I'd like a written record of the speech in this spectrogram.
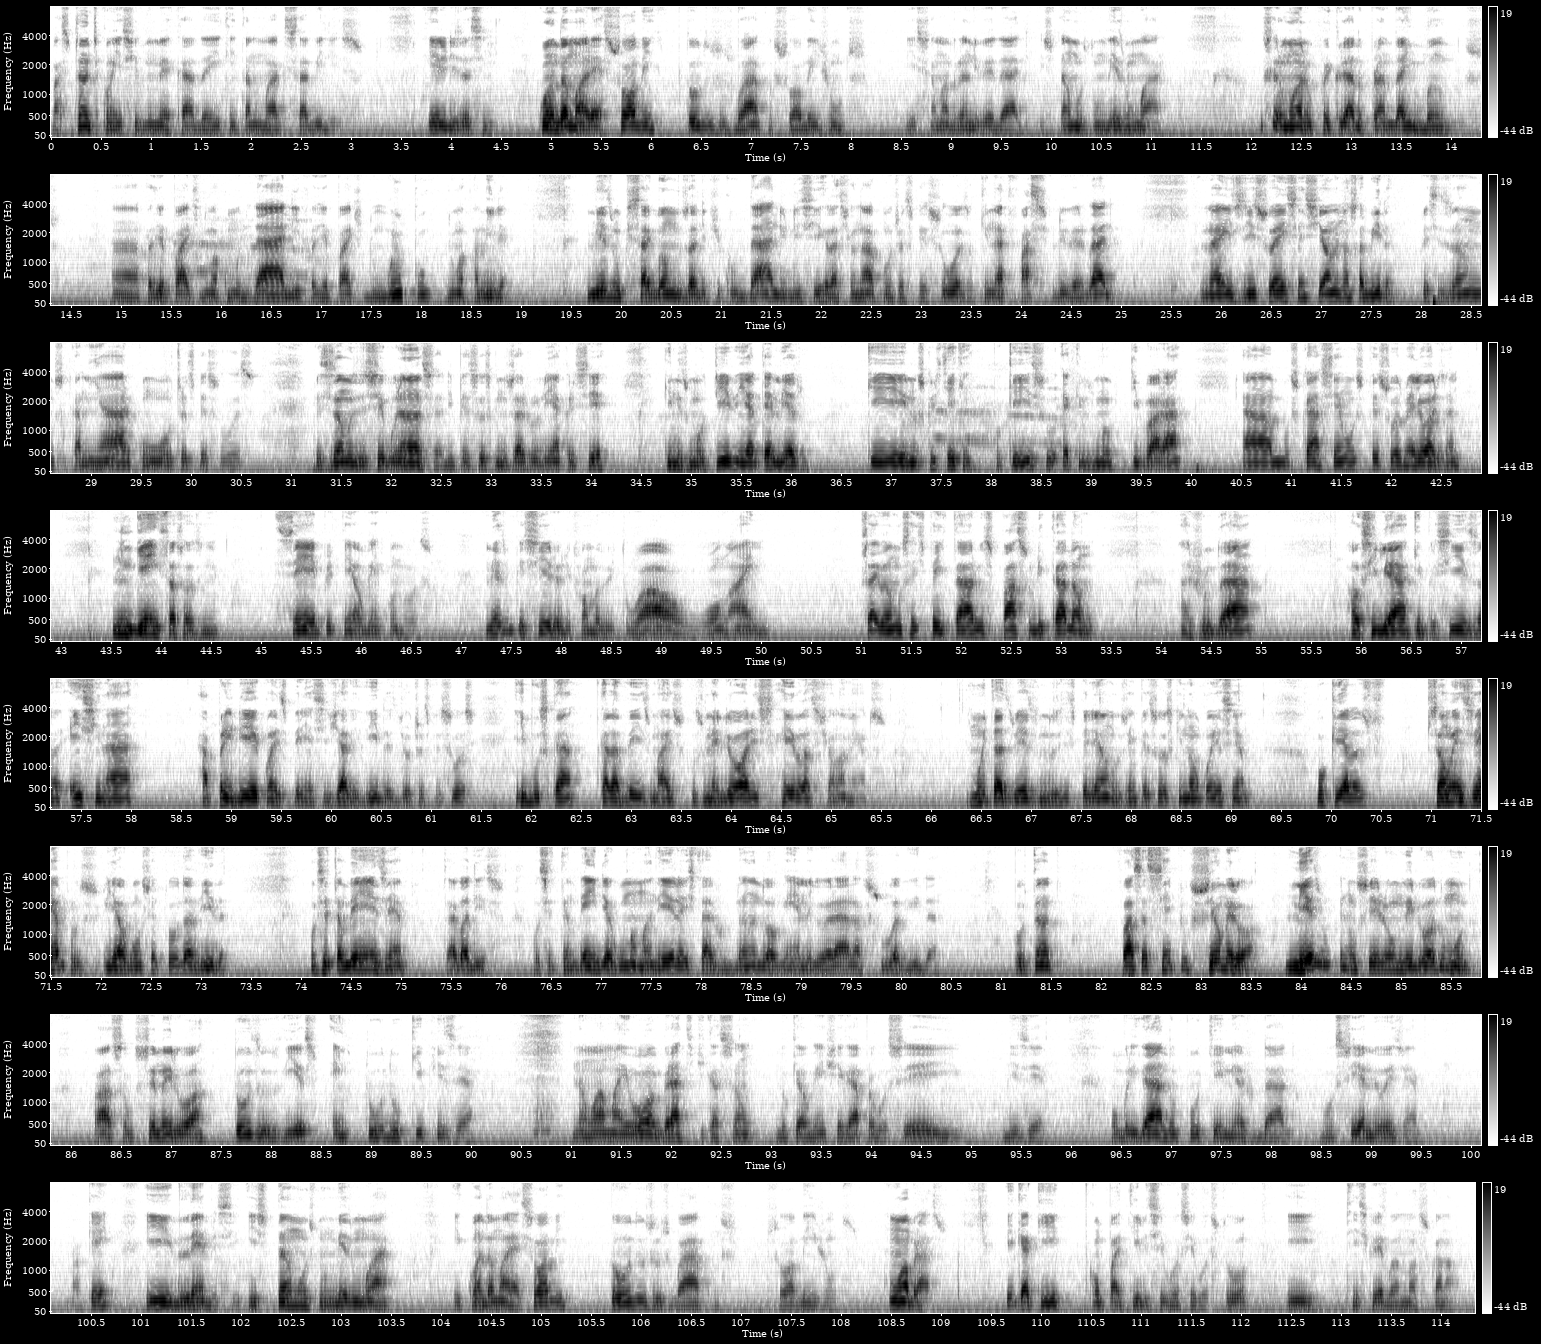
bastante conhecido no mercado aí, quem está no marketing sabe disso. Ele diz assim: quando a maré sobe, todos os barcos sobem juntos. Isso é uma grande verdade. Estamos no mesmo mar. O ser humano foi criado para andar em bandos, fazer parte de uma comunidade, fazer parte de um grupo, de uma família. Mesmo que saibamos a dificuldade de se relacionar com outras pessoas, o que não é fácil de verdade, mas isso é essencial em nossa vida. Precisamos caminhar com outras pessoas. Precisamos de segurança, de pessoas que nos ajudem a crescer, que nos motivem e até mesmo que nos critiquem, porque isso é que nos motivará a buscar sermos pessoas melhores, né? Ninguém está sozinho. Sempre tem alguém conosco mesmo que seja de forma virtual, online, saibamos respeitar o espaço de cada um, ajudar, auxiliar quem precisa, ensinar, aprender com as experiências já vividas de outras pessoas e buscar cada vez mais os melhores relacionamentos. Muitas vezes nos espelhamos em pessoas que não conhecemos, porque elas são exemplos em algum setor da vida. Você também é exemplo, saiba disso. Você também, de alguma maneira, está ajudando alguém a melhorar a sua vida. Portanto, faça sempre o seu melhor, mesmo que não seja o melhor do mundo. Faça o seu melhor todos os dias em tudo o que fizer. Não há maior gratificação do que alguém chegar para você e dizer: Obrigado por ter me ajudado. Você é meu exemplo. Ok? E lembre-se: estamos no mesmo mar. E quando a maré sobe, todos os barcos sobem juntos. Um abraço. Fique aqui, compartilhe se você gostou e se inscreva no nosso canal.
